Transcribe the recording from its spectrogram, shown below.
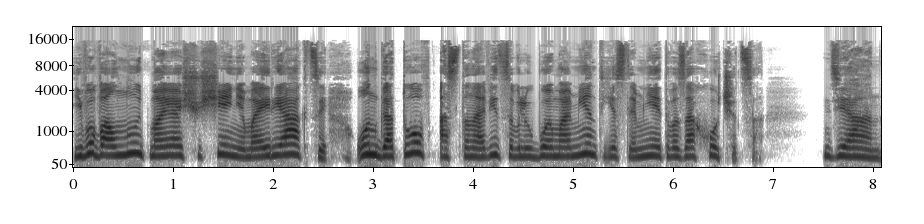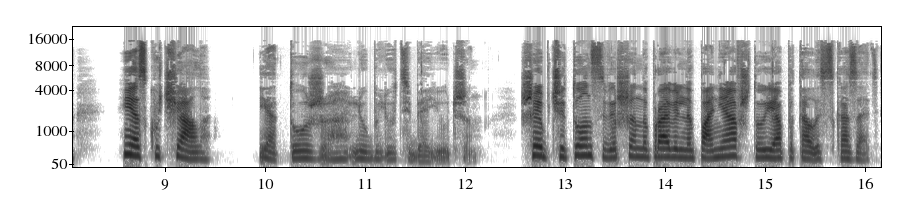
Его волнуют мои ощущения, мои реакции. Он готов остановиться в любой момент, если мне этого захочется. Диан, я скучала. Я тоже люблю тебя, Юджин. Шепчет он, совершенно правильно поняв, что я пыталась сказать.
